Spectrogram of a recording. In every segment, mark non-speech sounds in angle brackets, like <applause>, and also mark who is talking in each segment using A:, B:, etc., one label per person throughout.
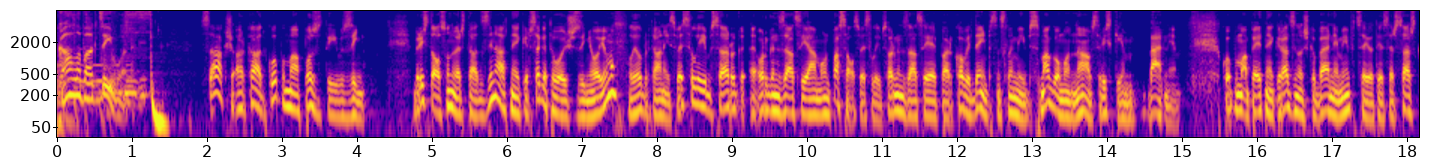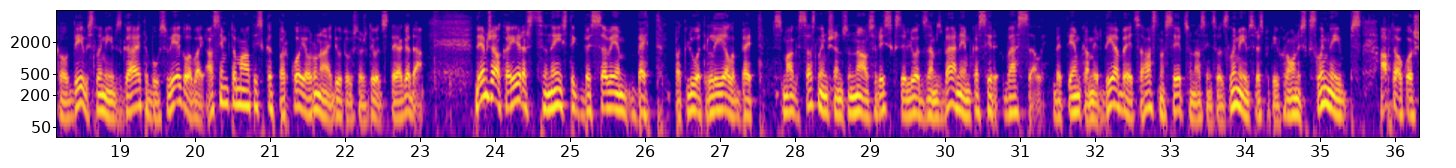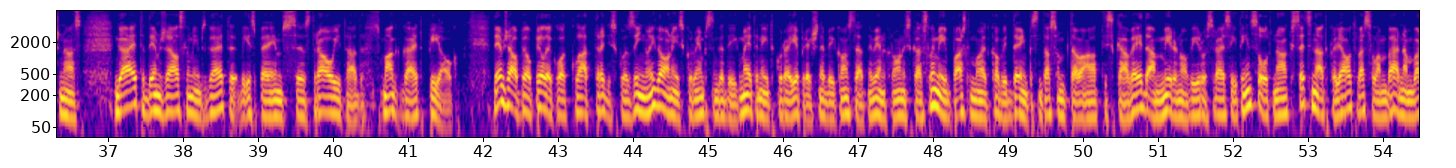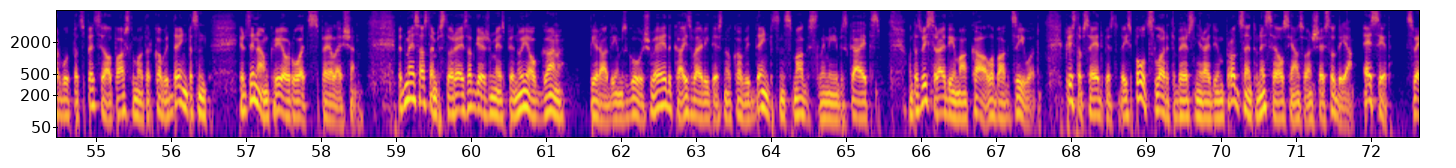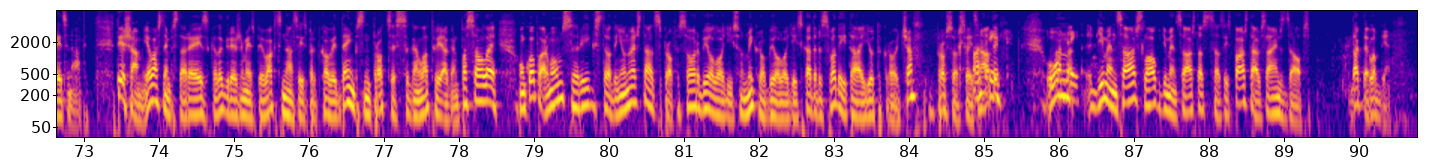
A: Kā labāk dzīvot? Sākšu ar kādu kopumā pozitīvu ziņu. Bristolas Universitātes zinātnieki ir sagatavojuši ziņojumu Lielbritānijas veselības organizācijām un Pasaules veselības organizācijai par COVID-19 slimības smagumu un nāves riskiem bērniem. Kopumā pētnieki ir atzinuši, ka bērniem inficējoties ar SARS-CoV-2 slimības gaita būs viegla vai asimptomātiska, par ko jau runāja 2020. gadā. Diemžēl, kā ierasts, neiztikt bez saviem bet, pat ļoti liela bet. Smagas saslimšanas un nāves risks ir ļoti zems bērniem, kas ir veseli, bet tiem, kam ir diabetes, astma, sirds un asinsvadu slimības, respektīvi hroniskas slimības, aptaukošanās gaita, diemžēl slimības gaita iespējams strauji tāda smaga gaita pieaug. Diemžēl vēl pieliekot klāt traģisko ziņu no Igaunijas, kur 11-gadīga meitenīte, kurai iepriekš nebija konstatēta neviena hroniskā slimība, pārslimojot Covid-19 asimptomātiskā veidā, mira no vīrusa raisīta insulta, nākas secināt, ka ļaut veselam bērnam varbūt pat speciāli pārslimot ar Covid-19 ir zinām Krievu ruletes spēlēšana. Bet mēs 18. reizi atgriežamies pie nu jau gana pierādījumus guvuši veidi, kā izvairīties no Covid-19 smagas slimības gaitas. Un tas viss raidījumā, kā labāk dzīvot. Kristaps Eidi pie studijas pults, Lorita Bērziņa raidījuma producenta un Esēls Jansons šeit studijā. Esiet sveicināti! Tiešām jau 18. reize, kad atgriežamies pie vakcinācijas pret Covid-19 procesa gan Latvijā, gan pasaulē, un kopā ar mums Rīgas Stradiņu universitātes profesora bioloģijas un mikrobioloģijas kadras vadītāja Juta Kroča. Profesors, sveicināti! Labrīt. Un Labrīt. ģimenes ārsts, lauku ģimenes ārsts asociācijas pārstāvis Ainas Dzelps. Doktor, labdien!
